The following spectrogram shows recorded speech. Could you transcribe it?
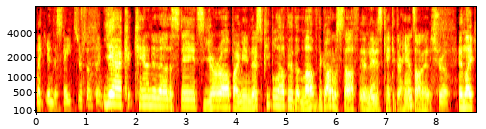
like in the states or something? Yeah, C- Canada, the States, Europe. I mean, there's people out there that love the Garo stuff and they just can't get their hands on it. It's true. And like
